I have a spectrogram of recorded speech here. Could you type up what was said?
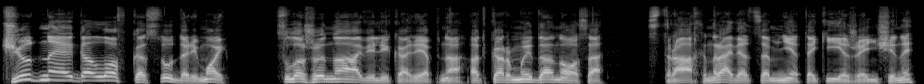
«Чудная головка, сударь мой! Сложена великолепно от кормы до носа. Страх нравятся мне такие женщины.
